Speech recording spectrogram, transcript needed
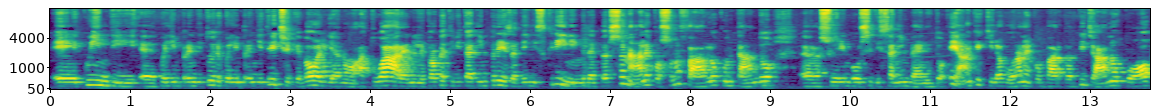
E quindi eh, quegli imprenditori e quelle imprenditrici che vogliano attuare nelle proprie attività di impresa degli screening del personale possono farlo contando eh, sui rimborsi di San in Veneto e anche chi lavora nel comparto artigiano può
